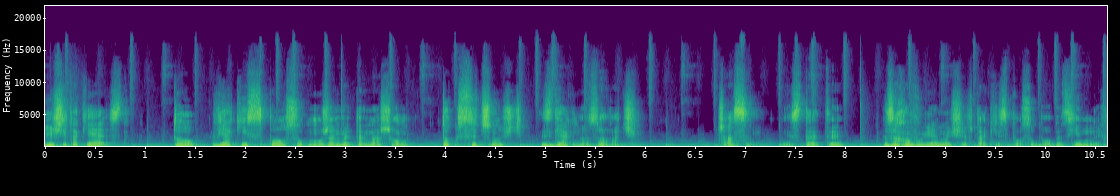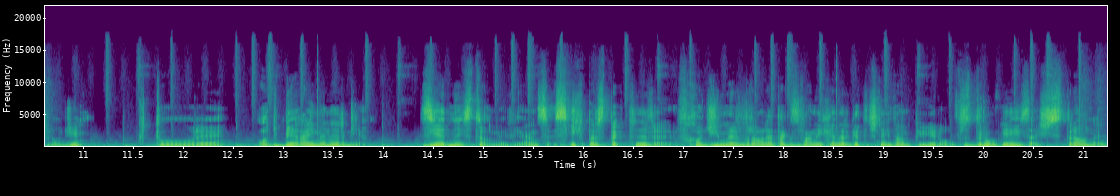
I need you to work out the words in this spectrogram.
Jeśli tak jest, to w jaki sposób możemy tę naszą toksyczność zdiagnozować? Czasem, niestety, zachowujemy się w taki sposób wobec innych ludzi, który odbiera im energię. Z jednej strony więc, z ich perspektywy, wchodzimy w rolę tak zwanych energetycznych wampirów, z drugiej zaś strony,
